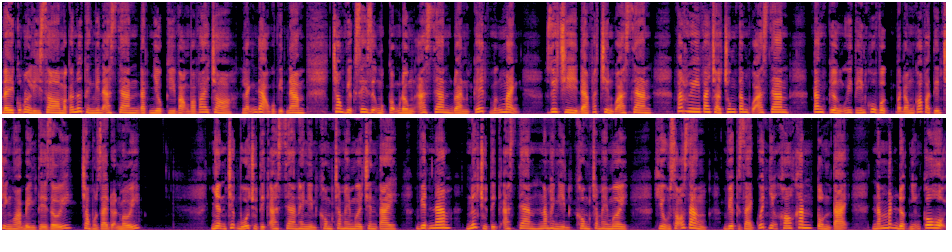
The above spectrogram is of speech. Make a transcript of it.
Đây cũng là lý do mà các nước thành viên ASEAN đặt nhiều kỳ vọng vào vai trò lãnh đạo của Việt Nam trong việc xây dựng một cộng đồng ASEAN đoàn kết vững mạnh, duy trì đà phát triển của ASEAN, phát huy vai trò trung tâm của ASEAN, tăng cường uy tín khu vực và đóng góp vào tiến trình hòa bình thế giới trong một giai đoạn mới. Nhận chiếc búa Chủ tịch ASEAN 2020 trên tay, Việt Nam, nước Chủ tịch ASEAN năm 2020, hiểu rõ rằng việc giải quyết những khó khăn tồn tại, nắm bắt được những cơ hội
